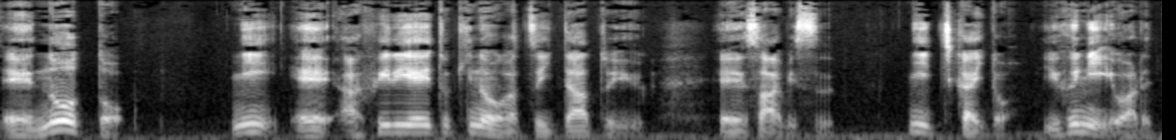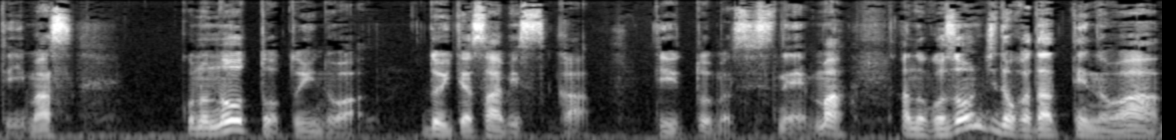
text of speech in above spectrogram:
え、ノートに、え、アフィリエイト機能がついたという、え、サービスに近いというふうに言われています。このノートというのはどういったサービスかっていうとですね、まあ、あの、ご存知の方っていうのは、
